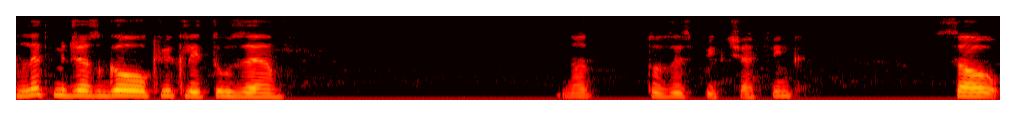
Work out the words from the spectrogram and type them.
let me just go quickly to the not to this picture I think. So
